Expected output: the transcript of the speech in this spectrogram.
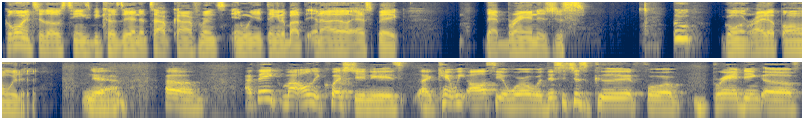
going to those teams because they're in the top conference. And when you're thinking about the NIL aspect, that brand is just boop going right up on with it. Yeah. Um, I think my only question is like, can we all see a world where this is just good for branding of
